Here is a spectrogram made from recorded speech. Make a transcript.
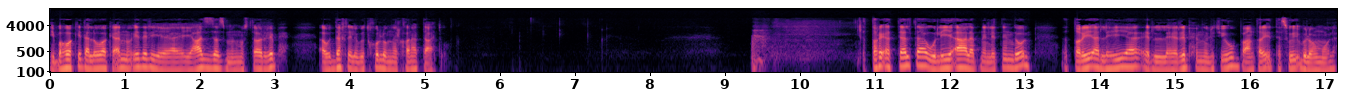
يبقى هو كده اللي هو كأنه قدر يعزز من مستوى الربح أو الدخل اللي بيدخله من القناة بتاعته. الطريقة التالتة واللي هي أعلى من الاتنين دول الطريقة اللي هي الربح من اليوتيوب عن طريق التسويق بالعمولة.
